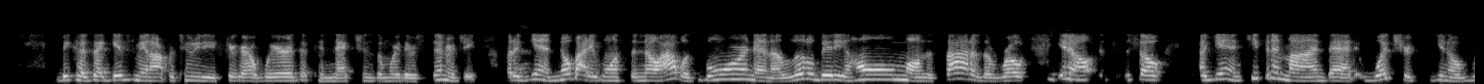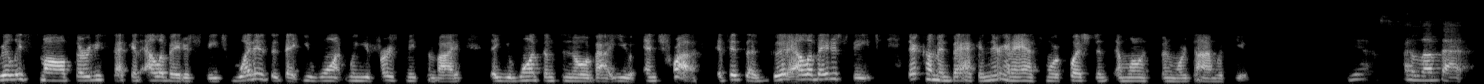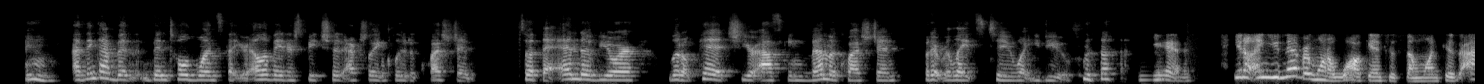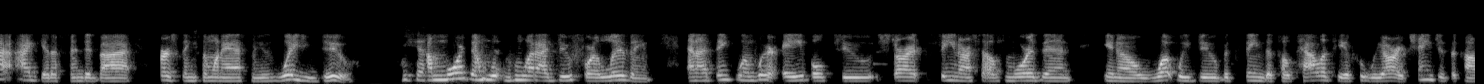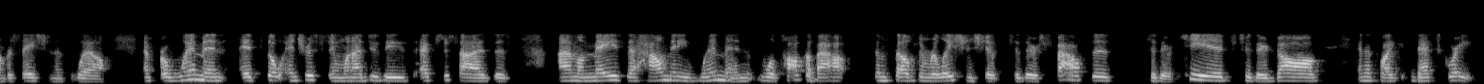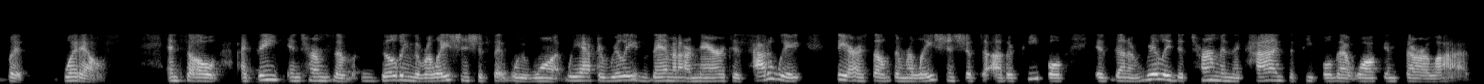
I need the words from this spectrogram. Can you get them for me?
Because that gives me an opportunity to figure out where the connections and where there's synergy. But again, nobody wants to know I was born in a little bitty home on the side of the road. You know, so again, keeping in mind that what's your, you know, really small 30 second elevator speech, what is it that you want when you first meet somebody that you want them to know about you? And trust, if it's a good elevator speech, they're coming back and they're going to ask more questions and want to spend more time with you. Yes, I love that. I think I've been been told once that your elevator speech should actually include a question. So at the end of your little pitch, you're asking them a question, but it relates to what you do. yes, you know, and you never want to walk into someone because I, I get offended by first thing someone asks me is, "What do you do?" Yeah. I'm more than w- what I do for a living, and I think when we're able to start seeing ourselves more than you know what we do, but seeing the totality of who we are, it changes the conversation as well. And for women, it's so interesting when I do these exercises. I'm amazed at how many women will talk about themselves in relationship to their spouses, to their kids, to their dogs. And it's like, that's great, but what else? And so I think in terms of building the relationships that we want, we have to really examine our narratives. How do we see ourselves in relationship to other people is going to really determine the kinds of people that walk into our lives.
